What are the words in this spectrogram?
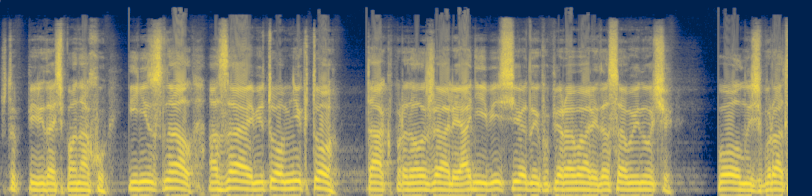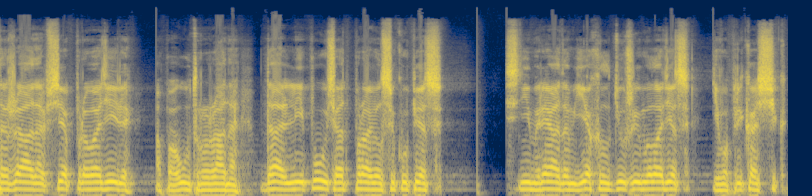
чтобы передать монаху, и не знал о займе том никто. Так продолжали они беседы и попировали до самой ночи. Полночь брата Жана все проводили, а поутру рано в дальний путь отправился купец. С ним рядом ехал дюжий молодец, его приказчик.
